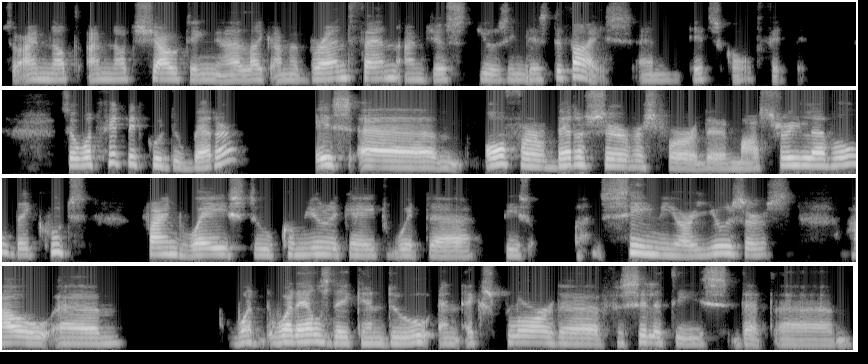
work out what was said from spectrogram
So I'm not I'm not shouting uh, like I'm a brand fan. I'm just using this device, and it's called Fitbit. So what Fitbit could do better is um, offer better service for the mastery level. They could find ways to communicate with uh, these senior users how um, what what else they can do and explore the facilities that um,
